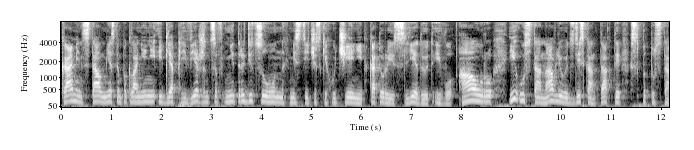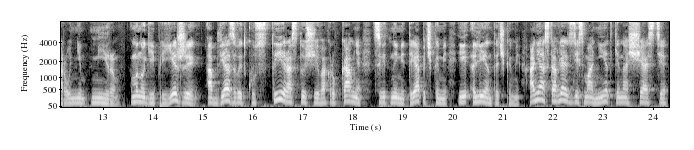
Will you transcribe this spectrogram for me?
камень стал местом поклонения и для приверженцев нетрадиционных мистических учений, которые исследуют его ауру и устанавливают здесь контакты с потусторонним миром. Многие приезжие обвязывают кусты, растущие вокруг камня, цветными тряпочками и ленточками. Они оставляют здесь монетки на счастье,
